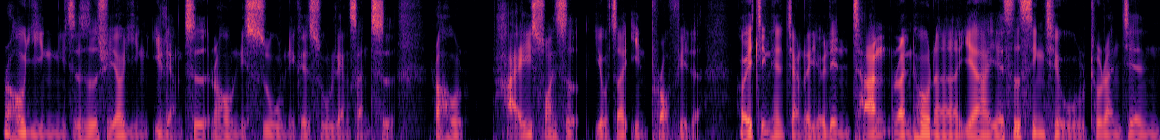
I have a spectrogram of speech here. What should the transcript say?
然后赢你只是需要赢一两次，然后你输你可以输两三次，然后。还算是有在 in profit 的。OK，今天讲的有点长，然后呢，呀，也是星期五，突然间，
